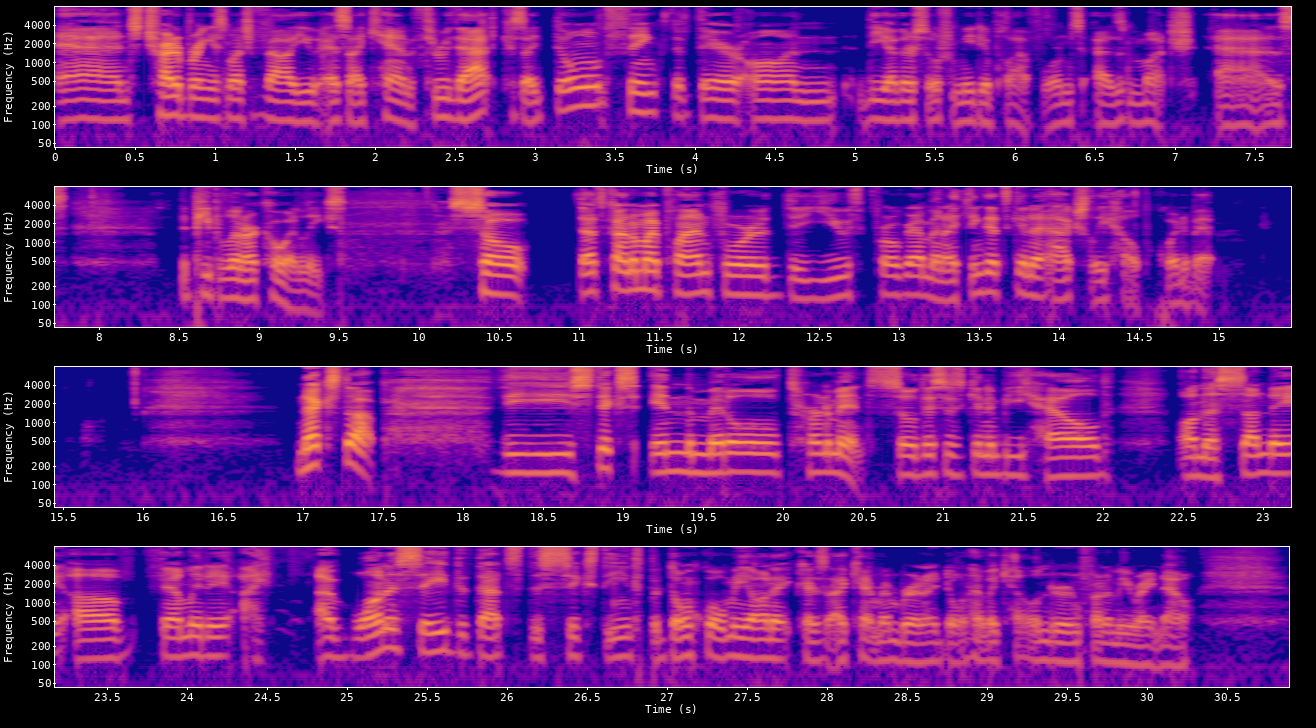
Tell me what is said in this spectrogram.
and try to bring as much value as I can through that because I don't think that they're on the other social media platforms as much as the people in our co-ed leagues. So that's kind of my plan for the youth program, and I think that's going to actually help quite a bit. Next up, the Sticks in the Middle tournament. So this is going to be held on the Sunday of Family Day. I I want to say that that's the 16th, but don't quote me on it because I can't remember and I don't have a calendar in front of me right now.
